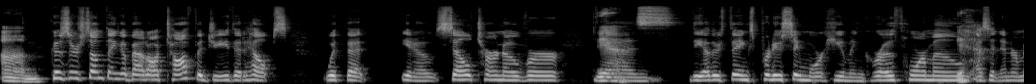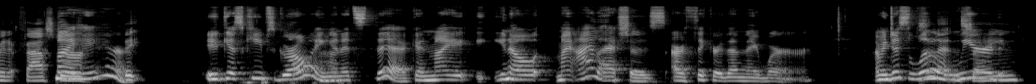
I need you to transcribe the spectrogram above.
Um, Because there's something about autophagy that helps with that, you know, cell turnover and the other things producing more human growth hormone Yeah. as an intermittent faster. My hair. They- it just keeps growing Uh-huh. and it's thick. And my, you know, my eyelashes are thicker than they were. I mean, just Isn't little weird, insane?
